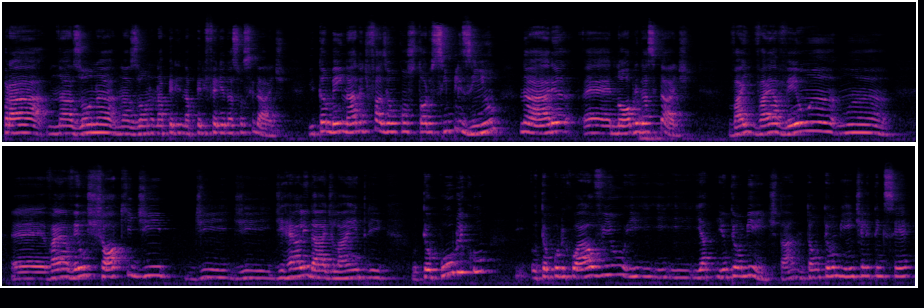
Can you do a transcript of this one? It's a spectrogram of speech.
pra, na zona, na, zona na, peri, na periferia da sua cidade. E também nada de fazer um consultório simplesinho na área é, nobre da cidade. Vai, vai haver uma, uma é, vai haver um choque de, de, de, de realidade lá entre o teu público, o teu público-alvo e, e, e, e, o teu ambiente, tá? Então o teu ambiente ele tem que ser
